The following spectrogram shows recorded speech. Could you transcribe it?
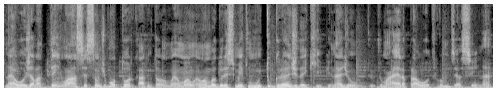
Né? Hoje ela tem lá a sessão de motor, cara. Então é, uma, é um amadurecimento muito grande da equipe, né? De, um, de uma era para outra, vamos dizer assim, né?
